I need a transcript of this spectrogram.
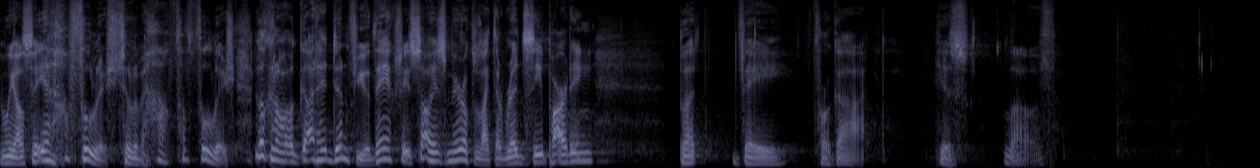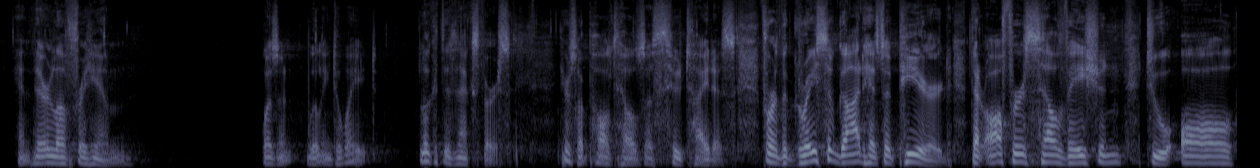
And we all say, yeah, how foolish, children, how, how foolish. Look at all God had done for you. They actually saw his miracles like the Red Sea parting, but they forgot his love. And their love for him wasn't willing to wait. Look at this next verse. Here's what Paul tells us through Titus For the grace of God has appeared that offers salvation to all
